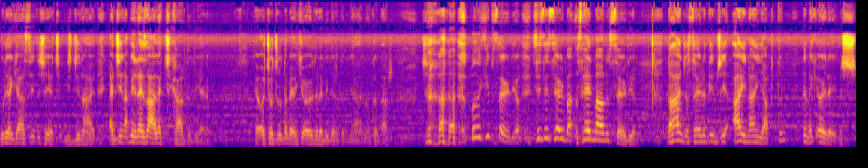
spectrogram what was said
Buraya gelseydi şeye çıkmış cinayet. Yani cina bir rezalet çıkardı diyelim. E, o çocuğu da belki öldürebilirdim yani o kadar. Bunu kim söylüyor? Size Selma, Selma Hanım söylüyor. Daha önce söylediğim şeyi aynen yaptım. Demek öyleymiş.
